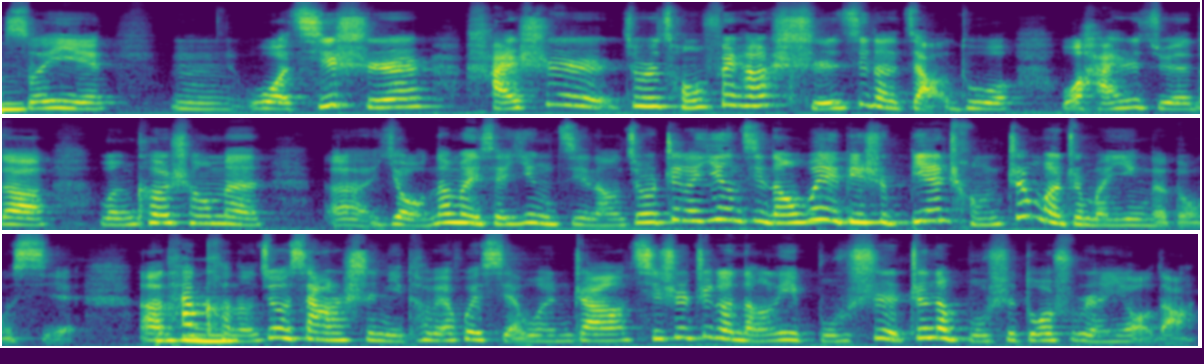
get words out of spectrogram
所以，嗯，我其实还是就是从非常实际的角度，我还是觉得文科生们，呃，有那么一些硬技能，就是这个硬技能未必是编程这么这么硬的东西，呃，它可能就像是你特别会写文章，其实这个能力不是真的不是多数人有的。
